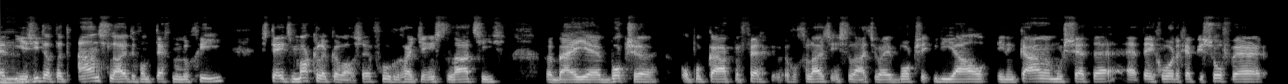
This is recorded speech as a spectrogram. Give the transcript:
uh, je ziet dat het aansluiten van technologie steeds makkelijker was. Hè. Vroeger had je installaties waarbij je boxen op elkaar perfect, geluidsinstallatie waar je boxen ideaal in een kamer moest zetten. tegenwoordig heb je software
